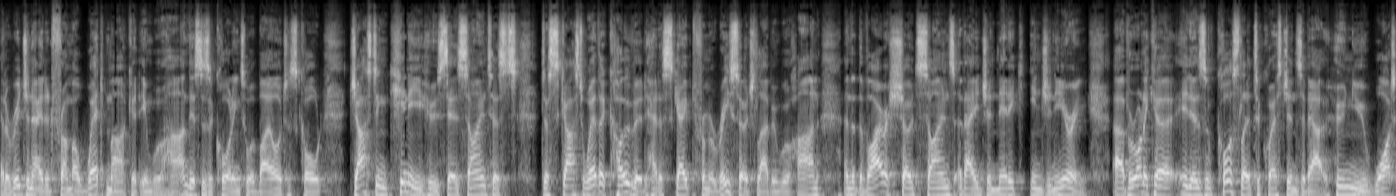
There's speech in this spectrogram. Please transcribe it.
it originated from a wet market in Wuhan. This is according to a biologist called Justin Kinney, who says scientists discussed whether COVID had escaped from a research lab in Wuhan and that the virus showed signs of a genetic engineering. Uh, Veronica, it has, of course, led to questions about who knew what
